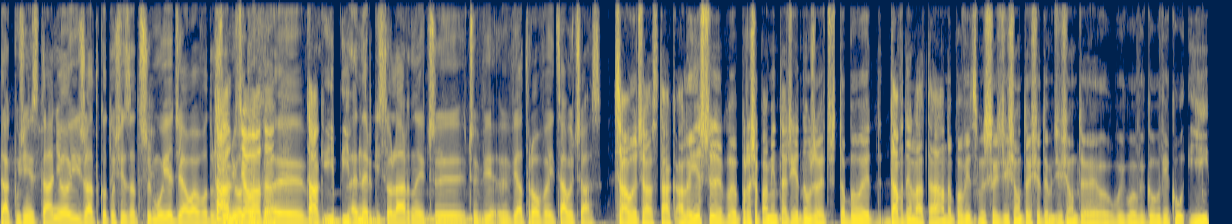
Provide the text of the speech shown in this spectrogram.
Tak, później jest tanio i rzadko to się zatrzymuje, działa w odróżnieniu Tak, działa od tych, e, tak, i- i- energii solarnej czy, czy wiatrowej cały czas. Cały czas, tak, ale jeszcze e, proszę pamiętać jedną rzecz. To były dawne lata, no powiedzmy 60., 70. ubiegłego wieku i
